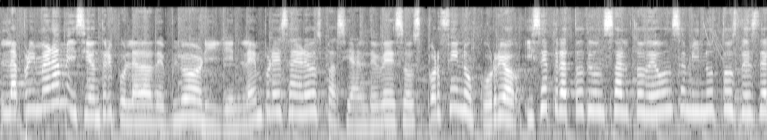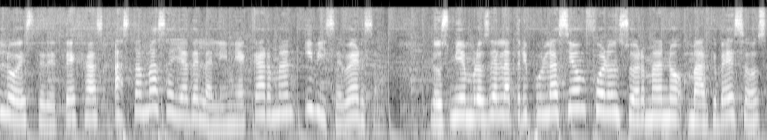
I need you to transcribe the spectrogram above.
La primera misión tripulada de Blue Origin, la empresa aeroespacial de Besos, por fin ocurrió y se trató de un salto de 11 minutos desde el oeste de Texas hasta más allá de la línea Karman y viceversa. Los miembros de la tripulación fueron su hermano Mark Bezos,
